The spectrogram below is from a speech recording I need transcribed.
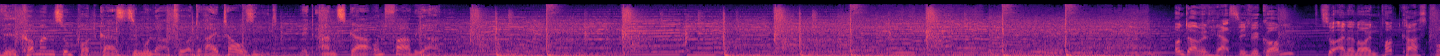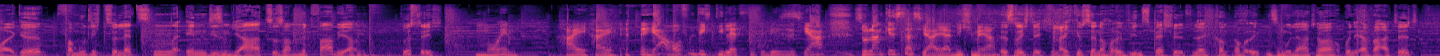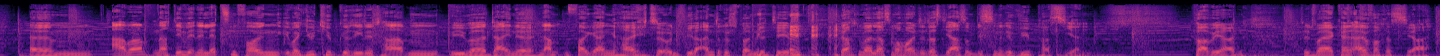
Willkommen zum Podcast Simulator 3000 mit Ansgar und Fabian. Und damit herzlich willkommen zu einer neuen Podcast-Folge, vermutlich zur letzten in diesem Jahr zusammen mit Fabian. Grüß dich. Moin. Hi, hi. Ja, hoffentlich die letzte für dieses Jahr. So lang ist das Jahr ja nicht mehr. Ist richtig. Vielleicht gibt es ja noch irgendwie ein Special. Vielleicht kommt noch irgendein Simulator unerwartet. Ähm, aber nachdem wir in den letzten Folgen über YouTube geredet haben, über deine Lampenvergangenheit und viele andere spannende Themen, dachten wir, lassen wir heute das Jahr so ein bisschen Revue passieren. Fabian, das war ja kein einfaches Jahr.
